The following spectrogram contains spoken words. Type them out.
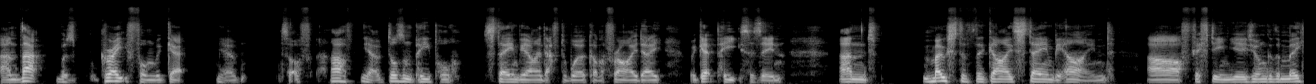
and that was great fun. We get you know sort of half you know a dozen people staying behind after work on a Friday. We get pizzas in, and most of the guys staying behind are 15 years younger than me.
